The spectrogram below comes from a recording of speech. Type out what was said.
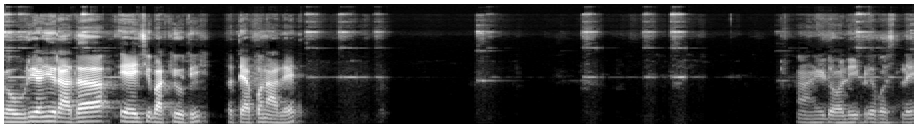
गौरी आणि राधा यायची बाकी होती तर त्या पण आल्या आहेत. आणि डॉली इकडे बसले.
